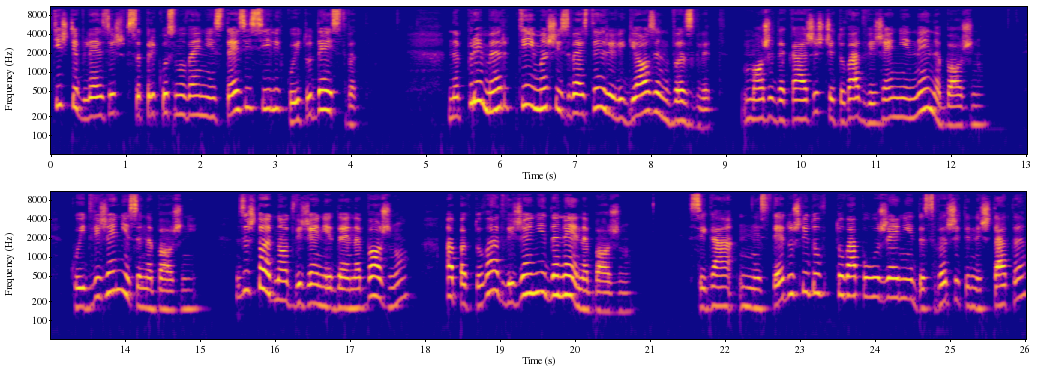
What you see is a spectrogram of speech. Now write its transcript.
ти ще влезеш в съприкосновение с тези сили, които действат. Например, ти имаш известен религиозен възглед. Може да кажеш, че това движение не е набожно. Кои движения са набожни? Защо едно движение да е набожно, а пък това движение да не е набожно? Сега не сте дошли до това положение да свършите нещата,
